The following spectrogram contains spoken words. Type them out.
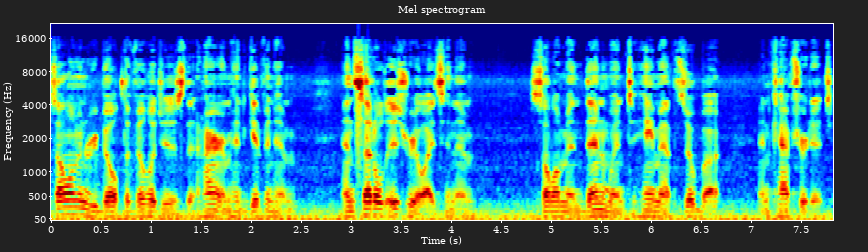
Solomon rebuilt the villages that Hiram had given him, and settled Israelites in them. Solomon then went to Hamath Zobah and captured it.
